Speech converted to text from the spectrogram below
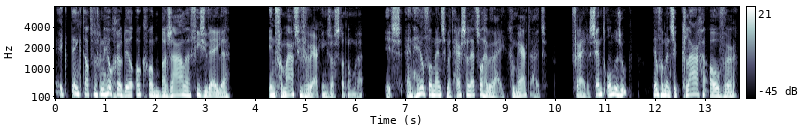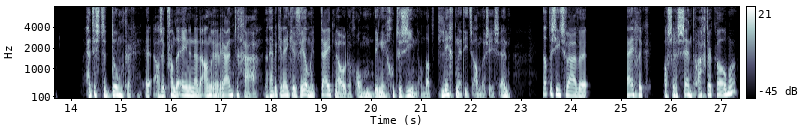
Ik denk dat voor een heel groot deel ook gewoon basale visuele informatieverwerking, zoals ze dat noemen, is. En heel veel mensen met hersenletsel hebben wij gemerkt uit vrij recent onderzoek. Heel veel mensen klagen over het is te donker. Eh, Als ik van de ene naar de andere ruimte ga, dan heb ik in één keer veel meer tijd nodig om dingen goed te zien, omdat het licht net iets anders is. En dat is iets waar we eigenlijk pas recent achter komen.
